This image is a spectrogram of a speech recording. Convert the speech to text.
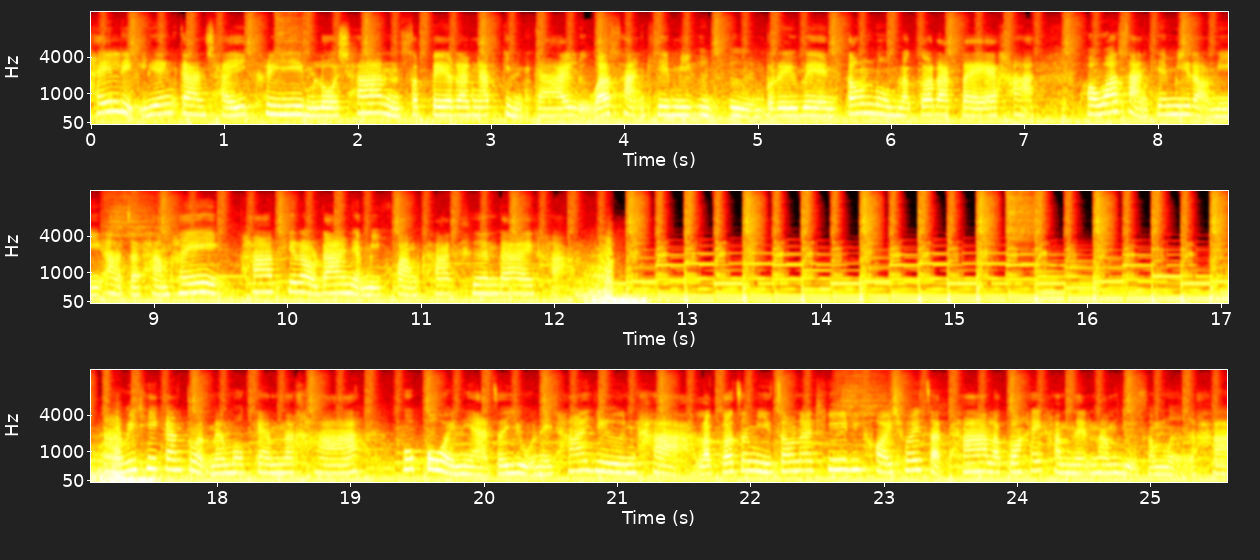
ให้หลีกเลี่ยงการใช้ครีม โลชั่น สเปรย์ระงับกลิ่นกาย หรือว่าสารเคมีอื่น ๆ บริเวณเต้านมแล้วก็รักแร้ค่ะ เพราะว่าสารเคมีเหล่านี้อาจจะทำให้ภาพที่เราได้เนี่ยมีความคลาดเคลื่อนได้ค่ะ วิธีการตรวจแมมโมแกรมนะคะ ผู้ป่วยเนี่ยจะอยู่ในท่ายืนค่ะ แล้วก็จะมีเจ้าหน้าที่ที่คอยช่วยจัดท่า แล้วก็ให้คำแนะนำอยู่เสมอค่ะ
